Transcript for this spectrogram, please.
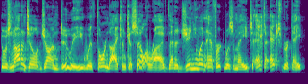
It was not until John Dewey with Thorndike and Cattell arrived that a genuine effort was made to, ex- to extricate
